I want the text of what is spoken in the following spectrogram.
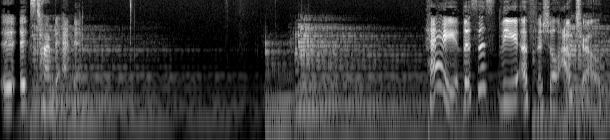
it, it's time to end it. Hey, this is the official outro.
